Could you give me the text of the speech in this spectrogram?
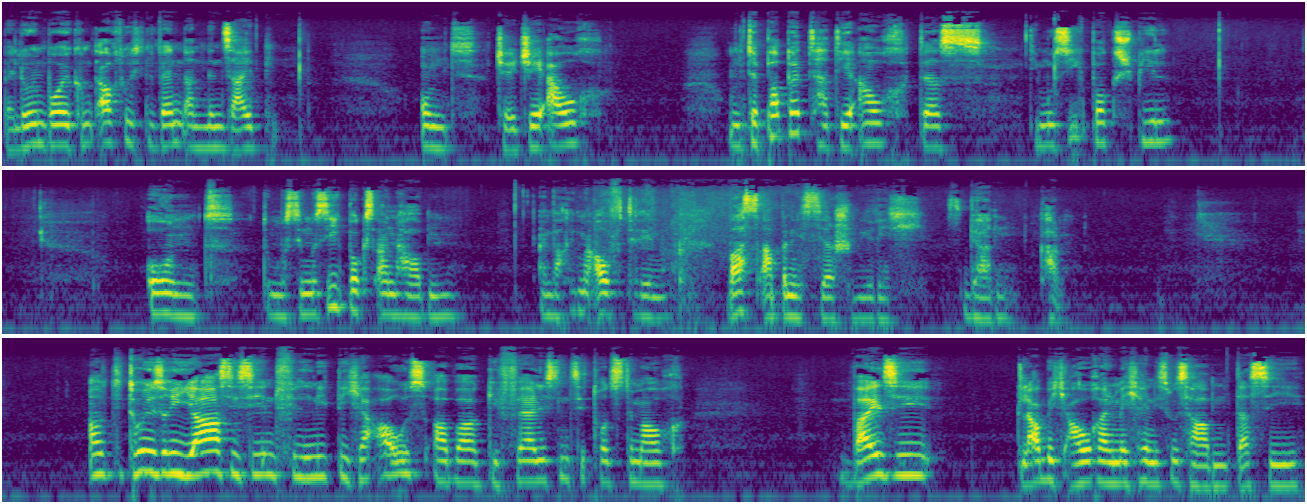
Balloon Boy kommt auch durch den Wand an den Seiten. Und JJ auch. Und der Puppet hat hier auch das, die Musikbox spielen. Und du musst die Musikbox anhaben. Einfach immer aufdrehen. Was aber nicht sehr schwierig werden kann. Also die Toiserie, ja, sie sehen viel niedlicher aus, aber gefährlich sind sie trotzdem auch weil sie, glaube ich, auch einen Mechanismus haben, dass sie.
